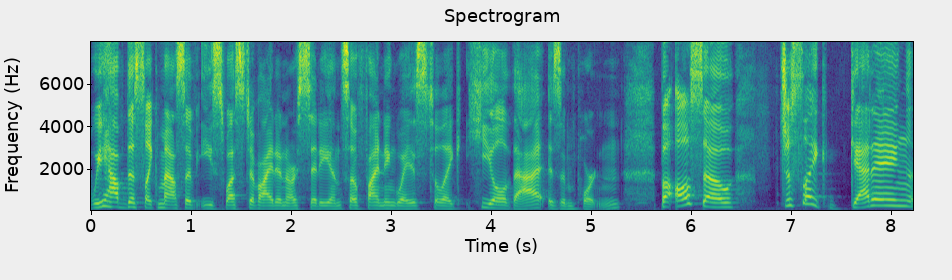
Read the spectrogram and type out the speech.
we have this like massive east west divide in our city. And so finding ways to like heal that is important. But also, just like getting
